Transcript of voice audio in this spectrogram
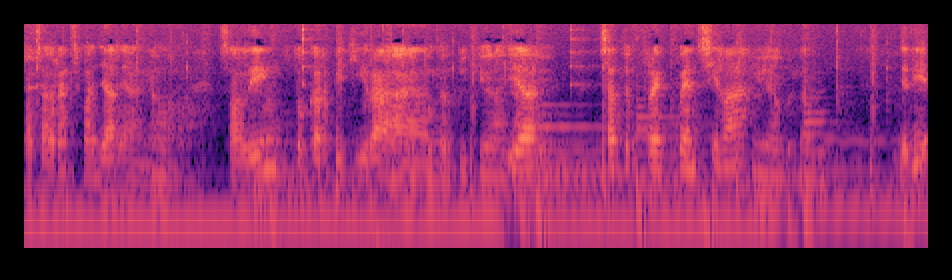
pacaran sewajarnya gitu. Oh, saling tukar saling pikiran tukar pikiran Iya. saling. satu frekuensi lah. Iya benar. Jadi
